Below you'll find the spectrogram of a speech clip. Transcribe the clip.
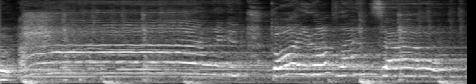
Oh, I've got it all planned out,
